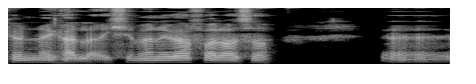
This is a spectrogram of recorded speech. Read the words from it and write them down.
kunne jeg heller ikke, men i hvert fall altså eh,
